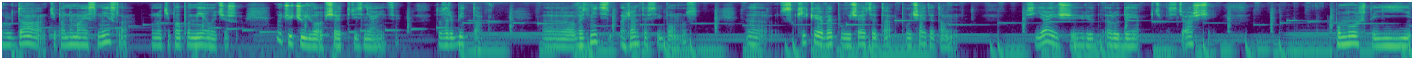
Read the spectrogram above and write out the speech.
руда, типа, не має смисла, воно типа по мелочі, що ну чуть-чуть взагалі відрізняється, то зробіть так. Е, Візьміть, гляньте свій бонус. Е, Скільки ви получаєте там, получаєте там сіяючі руди чи блестящі, помножте її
